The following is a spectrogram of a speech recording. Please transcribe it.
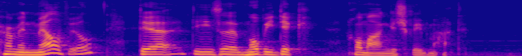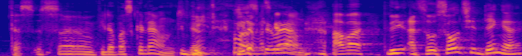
Herman Melville, der diese Moby Dick Roman geschrieben hat. Das ist äh, wieder was gelernt. Ja? Wieder, wieder was, gelernt. gelernt. Aber die, also solche Dinge,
